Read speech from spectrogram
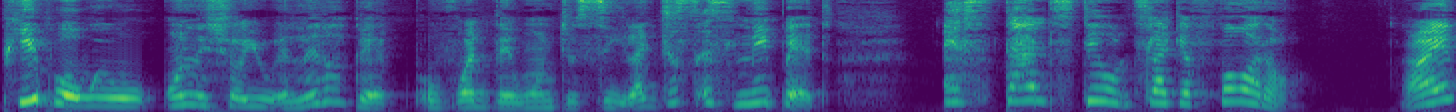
people will only show you a little bit of what they want to see, like just a snippet, a standstill. It's like a photo, right?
